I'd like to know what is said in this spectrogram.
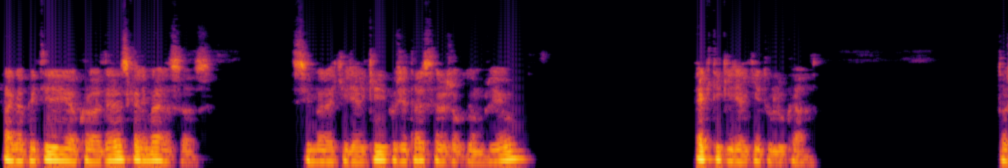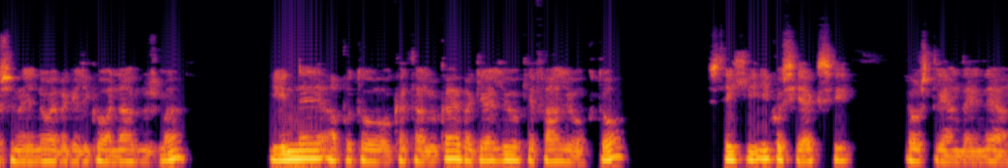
Αγαπητοί ακροατές, καλημέρα σας. Σήμερα Κυριακή 24 Οκτωβρίου, έκτη Κυριακή του Λουκά. Το σημερινό Ευαγγελικό Ανάγνωσμα είναι από το κατά Λουκά Ευαγγέλιο κεφάλαιο 8, στίχη 26 έως 39,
